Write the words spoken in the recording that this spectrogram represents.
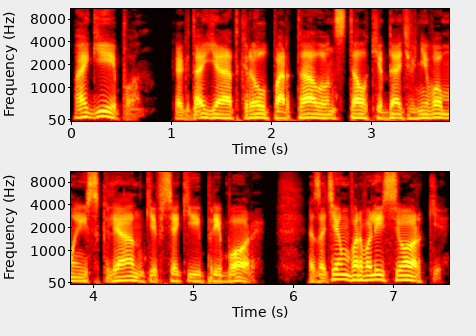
«Погиб он. Когда я открыл портал, он стал кидать в него мои склянки, всякие приборы. Затем ворвались орки.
